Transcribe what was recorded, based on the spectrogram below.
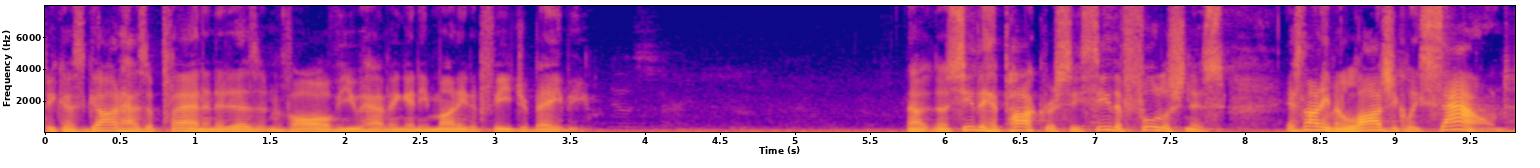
because God has a plan and it doesn't involve you having any money to feed your baby. Now, now, see the hypocrisy, see the foolishness. It's not even logically sound.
